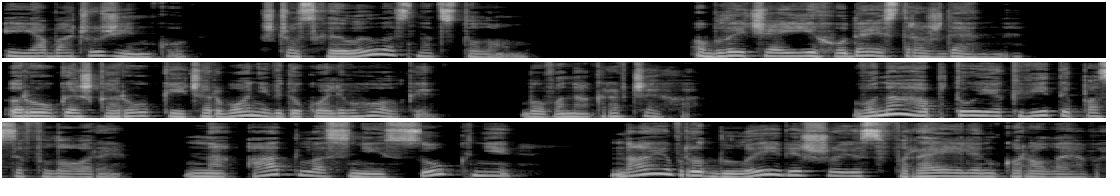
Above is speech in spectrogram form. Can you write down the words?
і я бачу жінку, що схилилась над столом. Обличчя її худе і стражденне, руки шкарубки й червоні від уколів голки, бо вона кравчиха. Вона гаптує квіти пасифлори на атласній сукні найвродливішої з фрейлін королеви.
